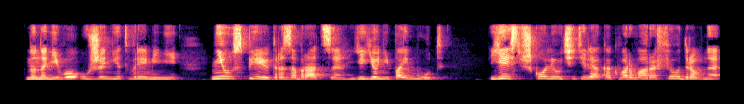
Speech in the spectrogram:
но на него уже нет времени. Не успеют разобраться, ее не поймут. Есть в школе учителя, как Варвара Федоровна,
